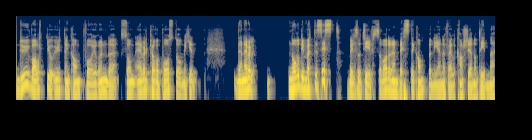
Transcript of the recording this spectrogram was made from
du valgte jo ut en kamp forrige runde som jeg vil tørre å påstå om ikke Den er vel Når de møttes sist, Bills og Chiefs, så var det den beste kampen i NFL kanskje gjennom tidene.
